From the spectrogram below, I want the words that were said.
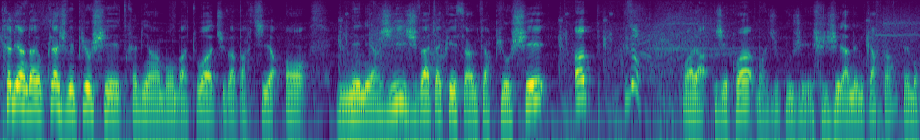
Très bien, donc là je vais piocher, très bien, bon bah toi tu vas partir en énergie, je vais attaquer, ça va me faire piocher, hop, voilà, j'ai quoi? Bon, du coup, j'ai la même carte, hein, mais bon.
